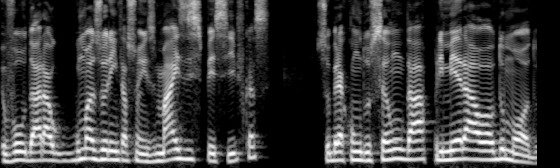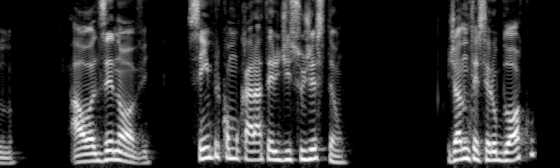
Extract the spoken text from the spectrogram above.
eu vou dar algumas orientações mais específicas sobre a condução da primeira aula do módulo, a aula 19, sempre como caráter de sugestão. Já no terceiro bloco,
